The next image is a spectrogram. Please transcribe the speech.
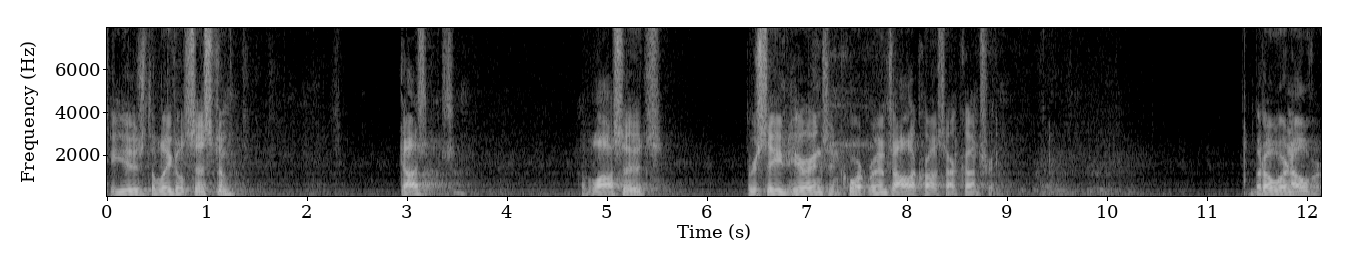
to use the legal system. Dozens of lawsuits received hearings in courtrooms all across our country. But over and over,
